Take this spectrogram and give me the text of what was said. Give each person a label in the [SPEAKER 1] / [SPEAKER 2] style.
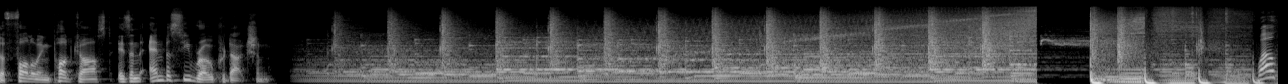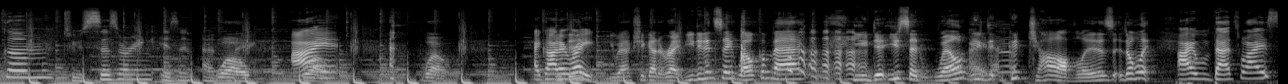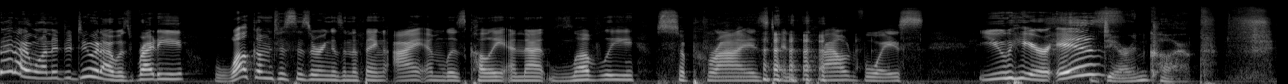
[SPEAKER 1] The following podcast is an Embassy Row production.
[SPEAKER 2] Welcome to Scissoring Isn't a
[SPEAKER 3] Whoa.
[SPEAKER 2] Thing. I
[SPEAKER 3] Whoa.
[SPEAKER 2] I got
[SPEAKER 3] You
[SPEAKER 2] it
[SPEAKER 3] did.
[SPEAKER 2] right.
[SPEAKER 3] You actually got it right. You didn't say welcome back. you did. You said well. You did. Good job, Liz. It only.
[SPEAKER 2] I that's why I said I wanted to do it. I was ready. Welcome to Scissoring Isn't a Thing. I am Liz Cully, and that lovely, surprised, and proud voice you hear is.
[SPEAKER 3] Darren Carp,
